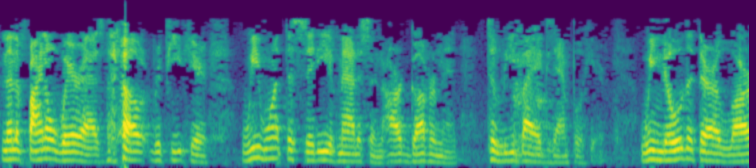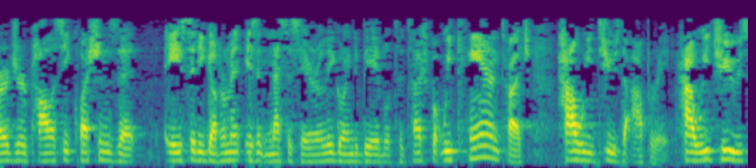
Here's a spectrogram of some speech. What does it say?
And then the final whereas that I'll repeat here. We want the city of Madison, our government, to lead by example here. We know that there are larger policy questions that a city government isn't necessarily going to be able to touch, but we can touch how we choose to operate, how we choose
